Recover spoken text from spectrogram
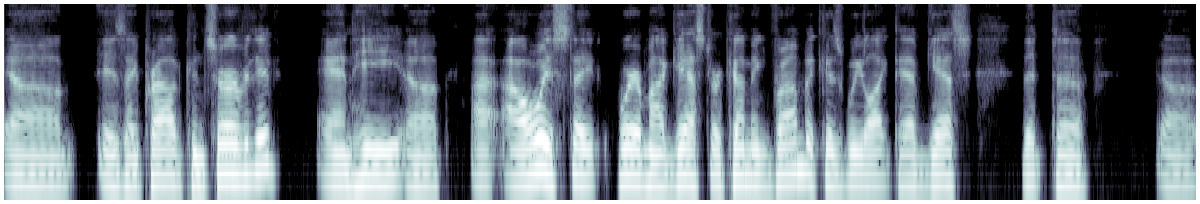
uh, is a proud conservative, and he. Uh, I, I, always state where my guests are coming from because we like to have guests that uh, uh,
